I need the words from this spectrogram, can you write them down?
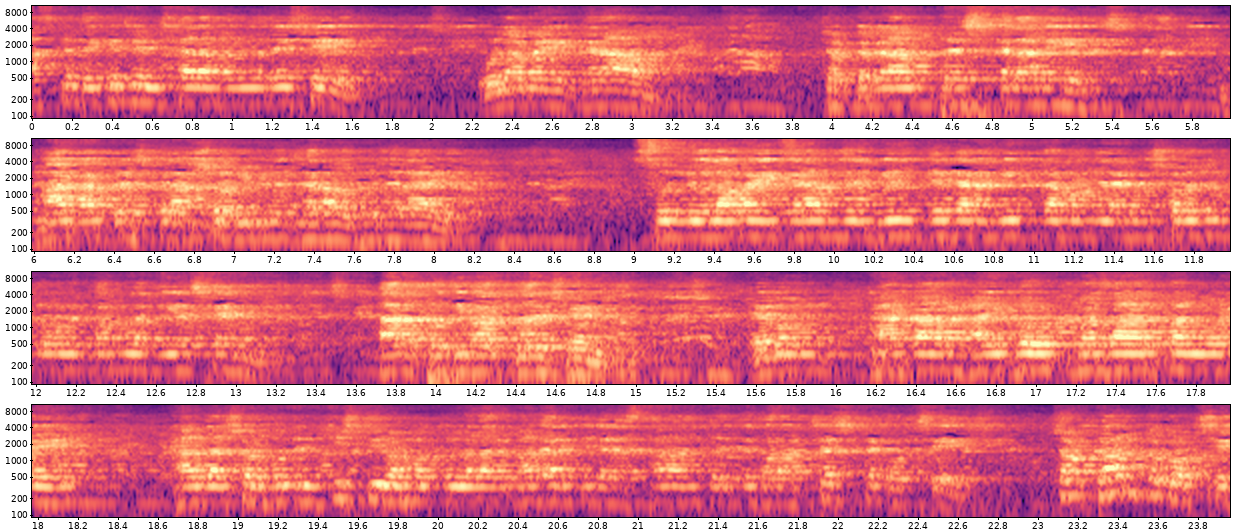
আজকে দেখেছেন সারা বাংলাদেশে ওলামায়ে কেরাম, চট্টগ্রাম প্রেস ক্লাবে, ঢাকা প্রেস ক্লাব সহ বিভিন্ন জেলা উপজেলায় সুন্নি ওলামায়ে কেরামদের বিরুদ্ধে যারা মিথ্যা মামলা এবং ষড়যন্ত্রমূলক মামলা দিয়েছেন, তার প্রতিবাদ করেছেন। এবং ঢাকার হাইকোর্ট বাজার প্রাঙ্গণে খালদা সরফুদ্দিন কৃষ্টি রহমতুল্লাহ বাজারকে যারা স্থানান্তরিত করার চেষ্টা করছে, চক্রান্ত করছে,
